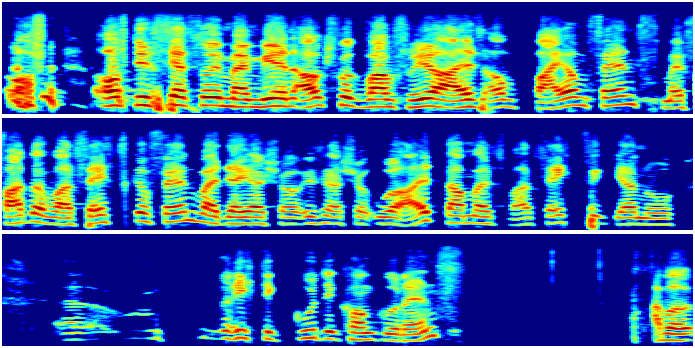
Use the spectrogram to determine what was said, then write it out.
oft, oft ist es ja so, ich meine, wir in Augsburg waren früher als auch Bayern-Fans. Mein Vater war 60er-Fan, weil der ja schon, ist ja schon uralt. Damals war 60 ja noch äh, richtig gute Konkurrenz. Aber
